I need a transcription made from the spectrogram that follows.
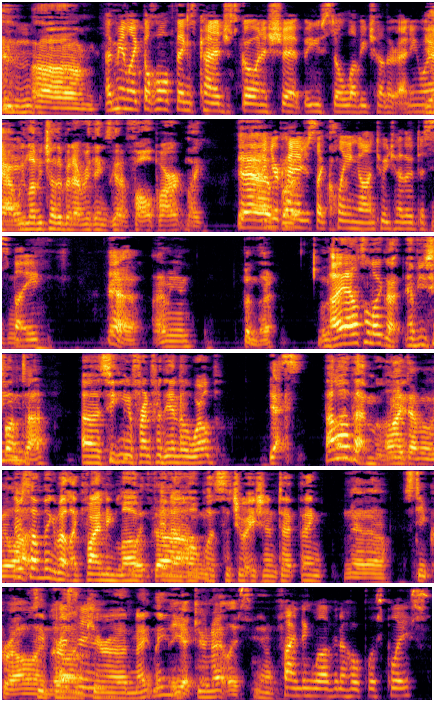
Mhm. Um, I mean, like the whole thing's kind of just going to shit, but you still love each other anyway. Yeah, we love each other, but everything's gonna fall apart. Like yeah, and you're but- kind of just like clinging on to each other despite. yeah. I mean, been there. I also like that. Have you Fun seen time. uh, "Seeking a Friend for the End of the World"? Yes, I love that movie. I like that movie a lot. There's something about like finding love With, in a um, hopeless situation type thing. No, no. Steve Carell Steve and Carell uh, and Keira Knightley. yeah, Keira Knightley. Yeah. Finding love in a hopeless place.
